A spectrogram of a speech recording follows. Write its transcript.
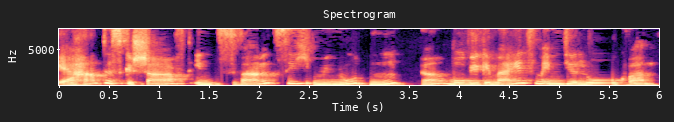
er hat es geschafft, in 20 Minuten ja, wo wir gemeinsam im Dialog waren,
